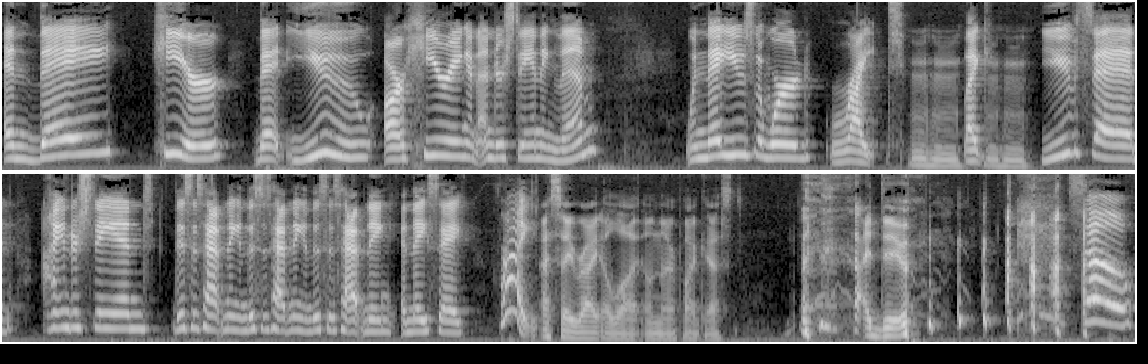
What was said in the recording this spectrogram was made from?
and they hear that you are hearing and understanding them, when they use the word right, mm-hmm. like mm-hmm. you've said, I understand this is happening and this is happening and this is happening, and they say, right. I say right a lot on our podcast. I do. so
